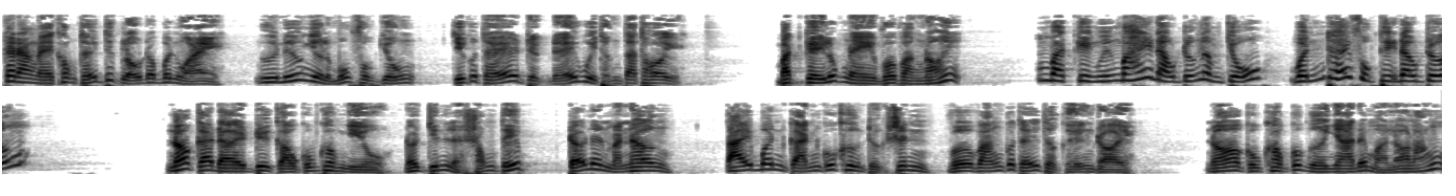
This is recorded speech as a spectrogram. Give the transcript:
cái đan này không thể tiết lộ ra bên ngoài, người nếu như là muốn phục dụng, chỉ có thể trực để quy thận ta thôi. Bạch Kỳ lúc này vội vàng nói, Bạch Kỳ nguyện bái đạo trưởng làm chủ, vĩnh thế phục thị đạo trưởng. Nó cả đời truy cầu cũng không nhiều, đó chính là sống tiếp, trở nên mạnh hơn. Tại bên cạnh của Khương Trực Sinh vừa vặn có thể thực hiện rồi. Nó cũng không có người nhà để mà lo lắng,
